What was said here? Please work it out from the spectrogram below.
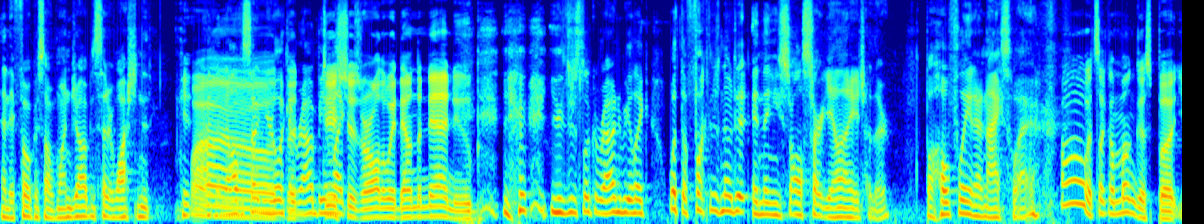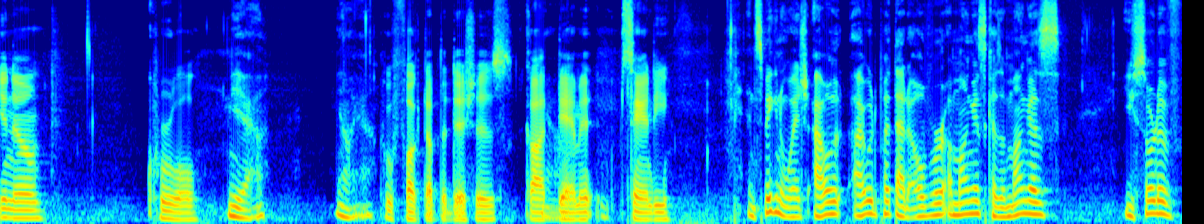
and they focus on one job instead of washing the. and all of a sudden you're Wow, looking the around being like, dishes are all the way down the Danube. you just look around and be like, "What the fuck? There's no," di-" and then you all start yelling at each other, but hopefully in a nice way. oh, it's like Among Us, but you know, cruel. Yeah. Oh yeah. Who fucked up the dishes? God Yeah. damn it, Sandy. And speaking of which, I would I would put that over Among Us because Among Us you sort of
